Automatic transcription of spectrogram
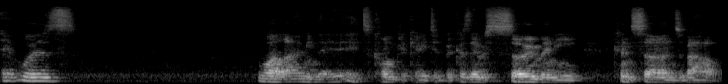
It was. Well, I mean, it's complicated because there were so many concerns about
